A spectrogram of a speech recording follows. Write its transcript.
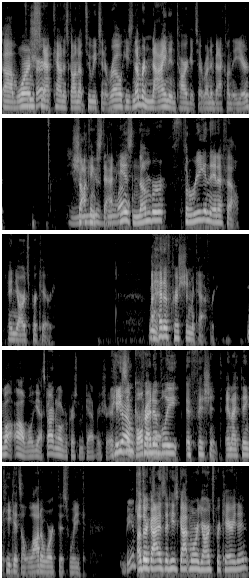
Um, Warren's sure. snap count has gone up two weeks in a row. He's number nine in targets at running back on the year. Shocking stat. well. He is number three in the NFL in yards per carry, Oof. ahead of Christian McCaffrey. Well, oh well, yeah. Start him over Christian McCaffrey. Sure. If He's of them, incredibly efficient, and I think he gets a lot of work this week. Other guys that he's got more yards per carry than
